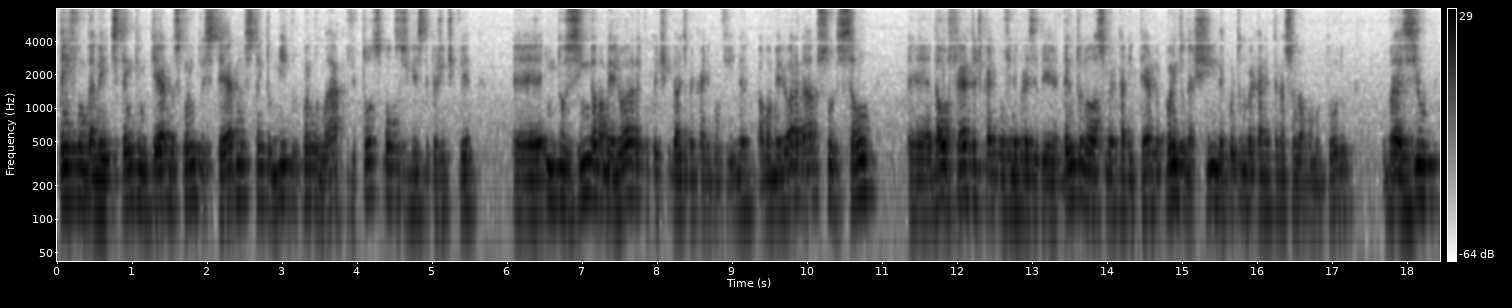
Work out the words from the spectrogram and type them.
Tem fundamentos, tanto internos quanto externos, tanto micro quanto macro, de todos os pontos de vista que a gente vê, é, induzindo a uma melhora da competitividade da carne bovina, a uma melhora da absorção é, da oferta de carne bovina brasileira, tanto no nosso mercado interno, quanto na China, quanto no mercado internacional como um todo. O Brasil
